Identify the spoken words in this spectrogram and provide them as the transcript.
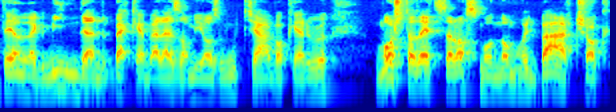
tényleg mindent bekebelez, ami az útjába kerül. Most az egyszer azt mondom, hogy bárcsak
